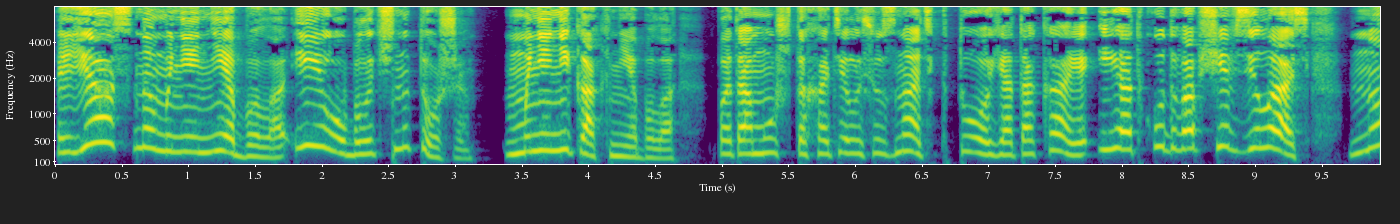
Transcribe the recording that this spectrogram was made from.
Ясно мне не было, и облачно тоже. Мне никак не было потому что хотелось узнать, кто я такая и откуда вообще взялась, но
